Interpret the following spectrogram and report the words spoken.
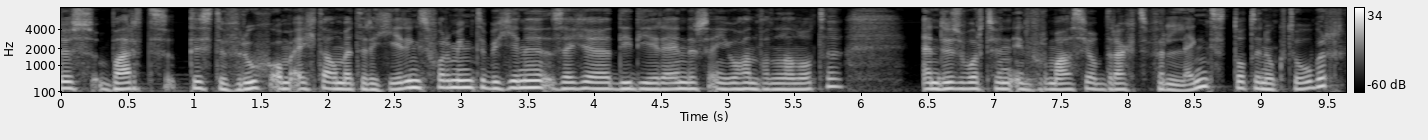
Dus Bart, het is te vroeg om echt al met de regeringsvorming te beginnen, zeggen Didier Reinders en Johan van Lanotte. En dus wordt hun informatieopdracht verlengd tot in oktober.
